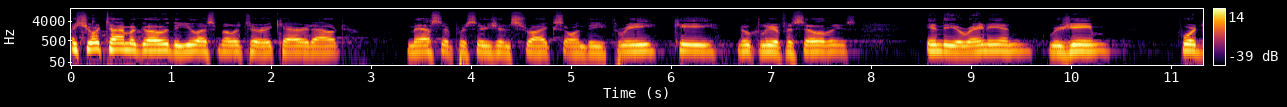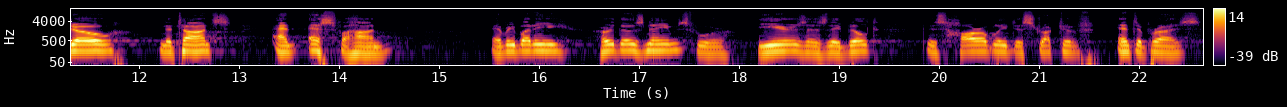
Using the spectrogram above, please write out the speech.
A short time ago, the U.S. military carried out massive precision strikes on the three key nuclear facilities in the Iranian regime Fordow, Natanz, and Esfahan. Everybody heard those names for years as they built this horribly destructive enterprise.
